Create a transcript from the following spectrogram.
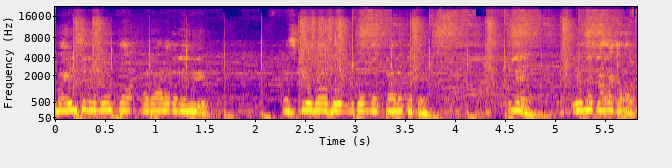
വയസ്സിന് മൂത്ത ഒരാളെന്ന രീതിയിൽ എസ് കെ ബാബു ഇതൊന്ന് കലക്കട്ടെ. ഇല്ലേ ഇതൊന്ന് കലക്കണം.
